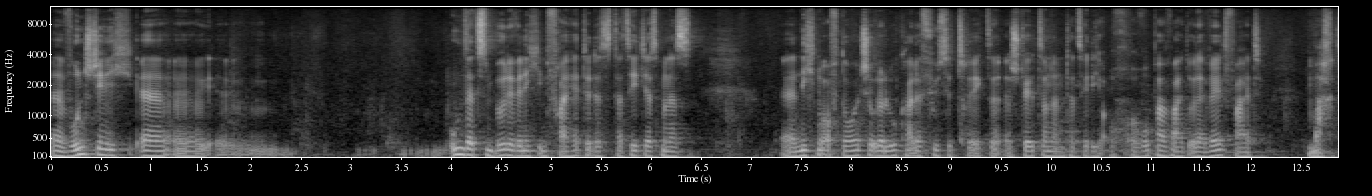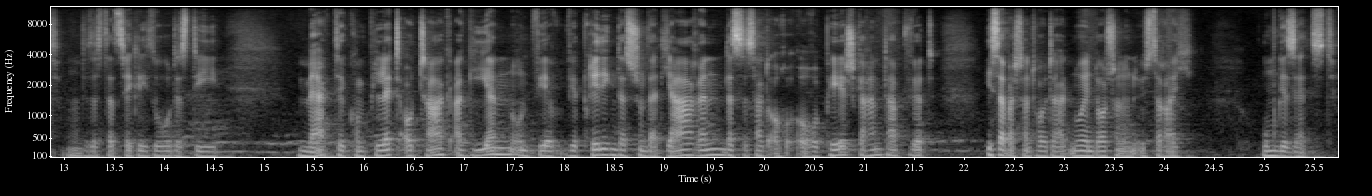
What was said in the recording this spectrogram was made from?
äh, Wunsch, den ich äh, äh, umsetzen würde, wenn ich ihn frei hätte, das ist tatsächlich, dass man das äh, nicht nur auf deutsche oder lokale Füße trägt, äh, stellt, sondern tatsächlich auch europaweit oder weltweit macht. Das ist tatsächlich so, dass die Märkte komplett autark agieren und wir, wir predigen das schon seit Jahren, dass es halt auch europäisch gehandhabt wird, ist aber Stand heute halt nur in Deutschland und Österreich umgesetzt.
